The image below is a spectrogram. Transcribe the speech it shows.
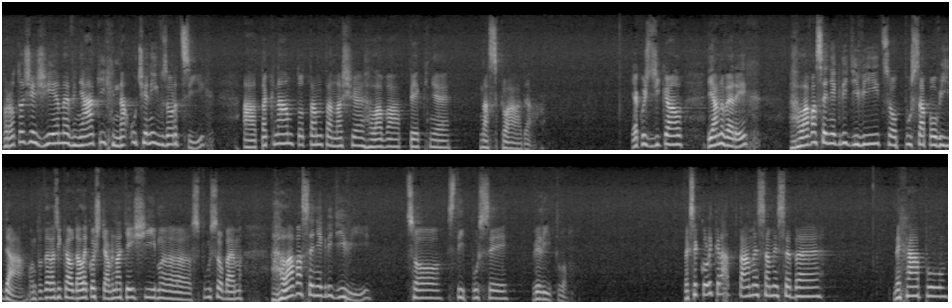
protože žijeme v nějakých naučených vzorcích a tak nám to tam ta naše hlava pěkně naskládá. Jak už říkal Jan Verich, hlava se někdy diví, co pusa povídá. On to teda říkal daleko šťavnatějším eh, způsobem. Hlava se někdy diví, co z té pusy vylítlo. Tak se kolikrát ptáme sami sebe, nechápu,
